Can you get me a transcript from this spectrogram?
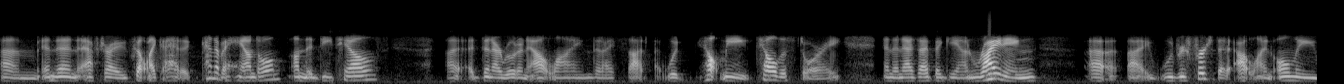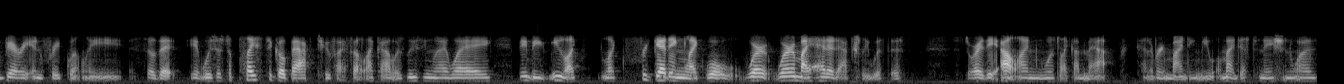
Um, and then after I felt like I had a kind of a handle on the details, uh, then I wrote an outline that I thought would help me tell the story. And then as I began writing, uh, I would refer to that outline only very infrequently, so that it was just a place to go back to if I felt like I was losing my way. Maybe you know, like like forgetting, like, well, where where am I headed actually with this story? The outline was like a map, kind of reminding me what my destination was.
